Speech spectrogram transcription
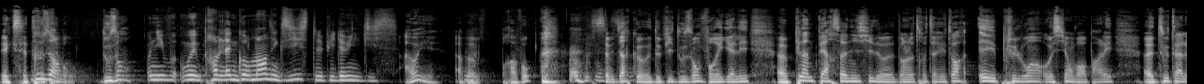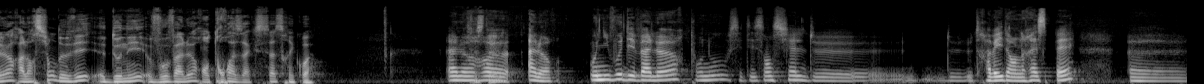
Et que c'est très, 12 très ans. bon. 12 ans Au niveau, oui, Promenade Gourmande existe depuis 2010. Ah oui, ah bah, Mm. bravo. ça veut dire que depuis 12 ans, vous régalez euh, plein de personnes ici de- dans notre territoire et plus loin aussi, on va en parler euh, tout à l'heure. Alors si on devait donner vos valeurs en trois axes, ça serait quoi? Alors, euh, alors, au niveau des valeurs, pour nous, c'est essentiel de, de, de travailler dans le respect. Euh,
